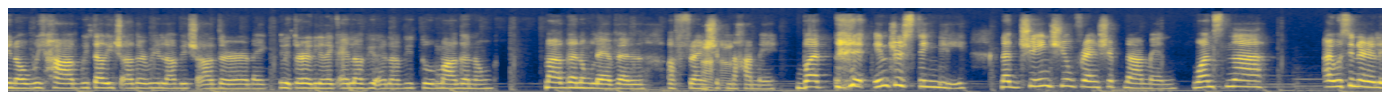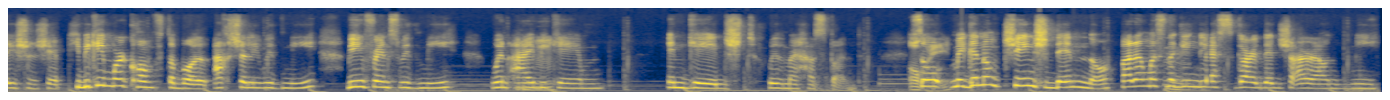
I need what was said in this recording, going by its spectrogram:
you know, we hug. We tell each other we love each other. Like literally, like I love you, I love you too. Mga ganong, mga ganong level of friendship Aha. na kami. But interestingly, nag-change yung friendship namin once na I was in a relationship. He became more comfortable actually with me, being friends with me when I Mhm. became engaged with my husband. Okay. So may ganong change din, no? Parang mas Mm. naging less guarded siya around me.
